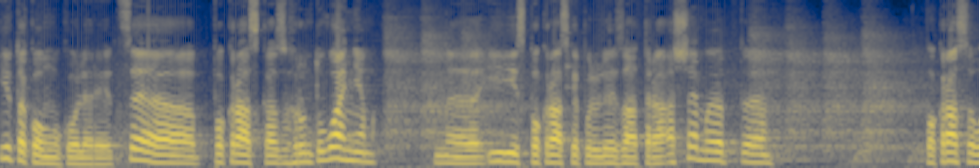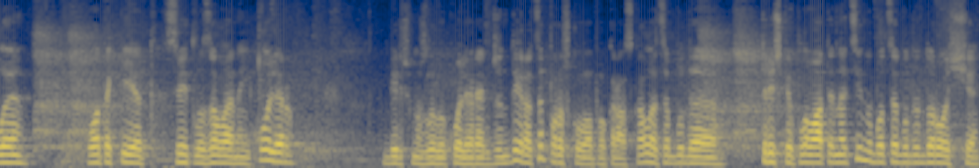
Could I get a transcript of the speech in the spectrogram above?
і в такому кольорі. Це е, покраска з ґрунтуванням е, і з покраски поляризатора. А ще ми от, е, покрасили отакий от світло-зелений колір. Більш можливий колір як джендира. Це порошкова покраска, але це буде трішки впливати на ціну, бо це буде дорожче.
